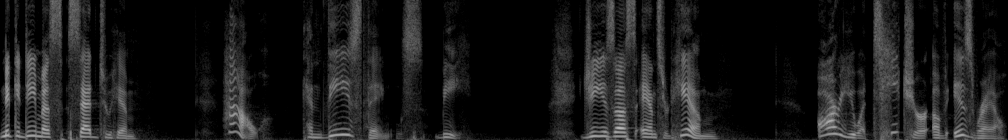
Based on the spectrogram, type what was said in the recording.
Nicodemus said to him, How can these things be? Jesus answered him, Are you a teacher of Israel,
